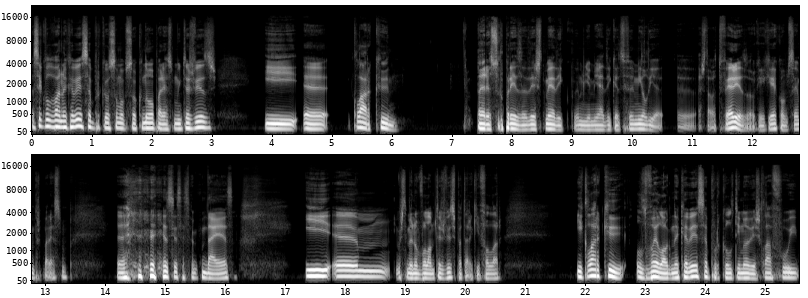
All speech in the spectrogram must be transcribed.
Eu sei que vou levar na cabeça porque eu sou uma pessoa que não aparece muitas vezes e uh, claro que para surpresa deste médico, a minha médica de família Uh, estava de férias, ou o que é que é, como sempre, parece-me. Uh, a sensação que me dá é essa. E, um, mas também não vou lá muitas vezes para estar aqui a falar. E claro que levei logo na cabeça, porque a última vez que lá fui,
